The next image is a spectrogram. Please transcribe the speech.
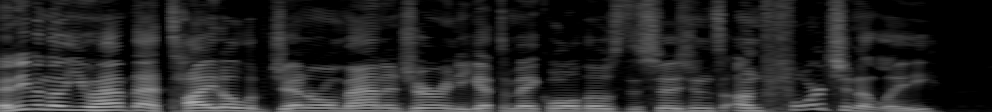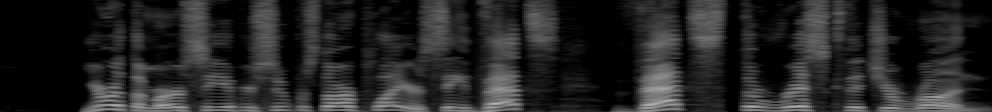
And even though you have that title of general manager and you get to make all those decisions, unfortunately, you're at the mercy of your superstar players. See, that's that's the risk that you run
